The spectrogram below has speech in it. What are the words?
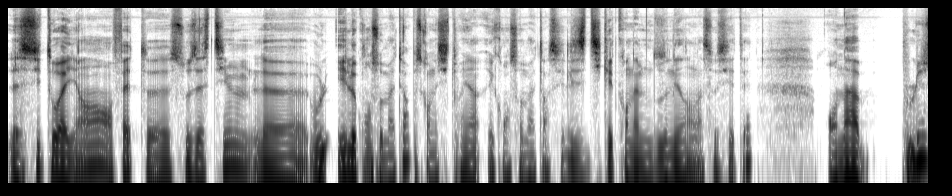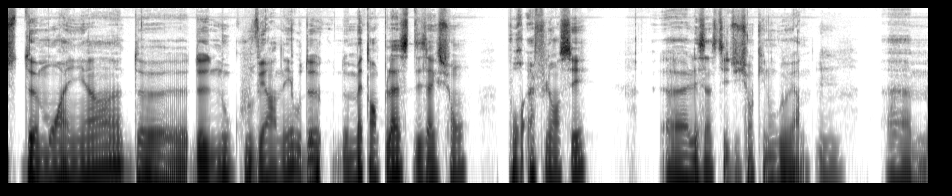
le citoyen, en fait, euh, sous-estime le, et le consommateur, parce qu'on est citoyen et consommateur, c'est les étiquettes qu'on aime nous donner dans la société. On a plus de moyens de, de nous gouverner ou de, de mettre en place des actions pour influencer euh, les institutions qui nous gouvernent. Mhm. Euh,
